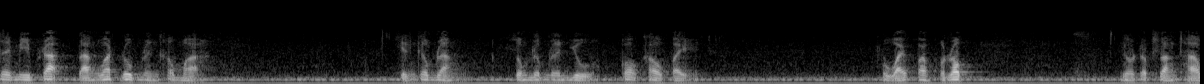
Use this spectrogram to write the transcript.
ได้มีพระต่างวัดรูปหนึ่งเข้ามา เห็นกำลังทรงดำเนินอยู่ ก็เข้าไปถวายความเคารพโยรับสั่งถาม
